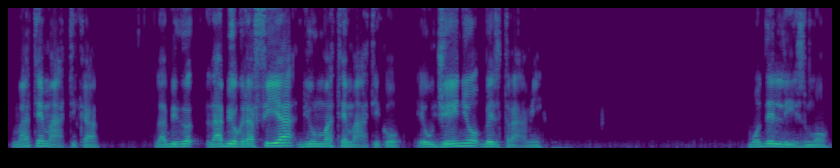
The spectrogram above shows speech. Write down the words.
Matematica. La, bio la biografia di un matematico, Eugenio Beltrami. Modellismo,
